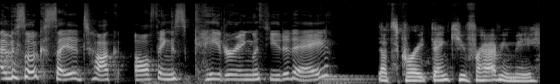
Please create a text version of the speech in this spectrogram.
I'm so excited to talk all things catering with you today. That's great. Thank you for having me.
